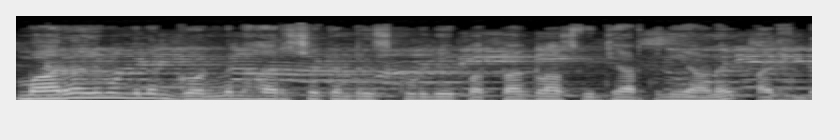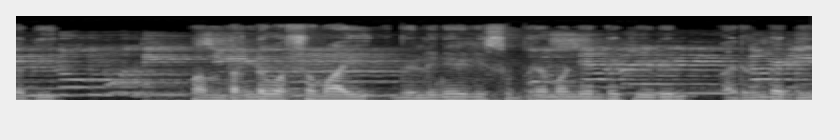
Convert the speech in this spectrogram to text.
മാരായമംഗലം ഗവൺമെന്റ് ഹയർ സെക്കൻഡറി സ്കൂളിലെ പത്താം ക്ലാസ് വിദ്യാർത്ഥിനിയാണ് അരുന്ധതി പന്ത്രണ്ട് വർഷമായി വെള്ളിനേഴി സുബ്രഹ്മണ്യന്റെ കീഴിൽ അരുന്ധതി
